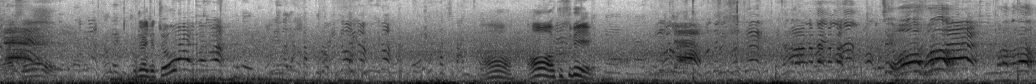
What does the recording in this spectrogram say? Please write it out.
나이스 우리가 이겼죠? 어, 어, 그 수비. 그렇지. 오 좋아. 빨라 빨라.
